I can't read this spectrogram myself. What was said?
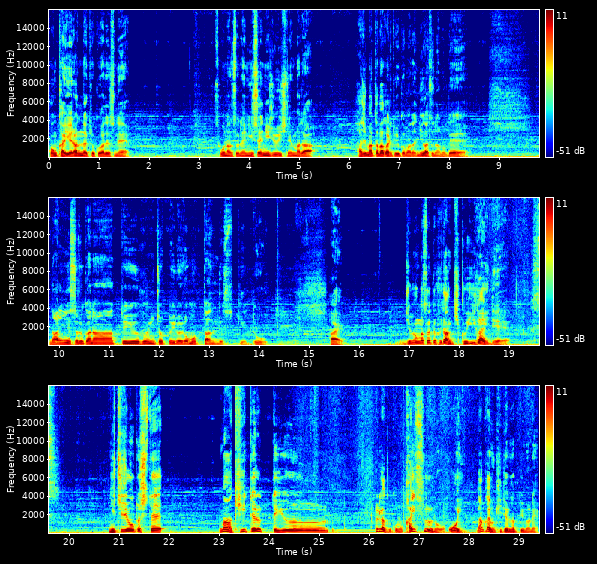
今回選んだ曲はですねそうなんですよね。2021年まだ始まったばかりというかまだ2月なので何にするかなっていうふうにちょっといろいろ思ったんですけどはい。自分がそうやって普段聞く以外で日常としてまあ聞いてるっていうとにかくこの回数の多い何回も聞いてるなっていうのはね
